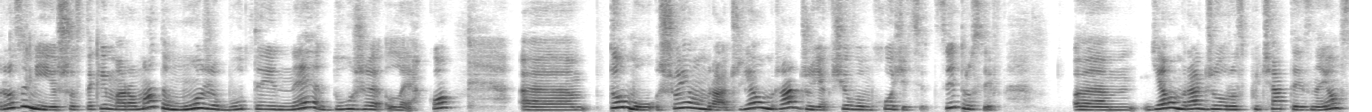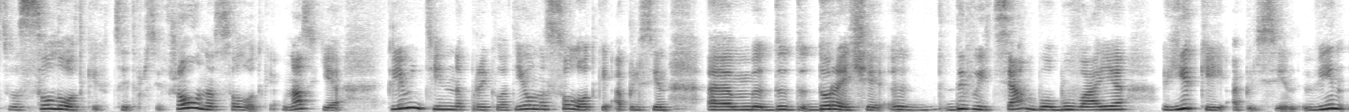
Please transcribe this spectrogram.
розумію, що з таким ароматом може бути не дуже легко. Е, тому, що я вам раджу? Я вам раджу, якщо вам хочеться цитрусів, Ем, я вам раджу розпочати знайомство з солодких цитрусів. Що у нас солодке? У нас є клементін, наприклад, є у нас солодкий апельсин. Ем, д- д- до речі, е, дивіться, бо буває гіркий апельсин. Він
